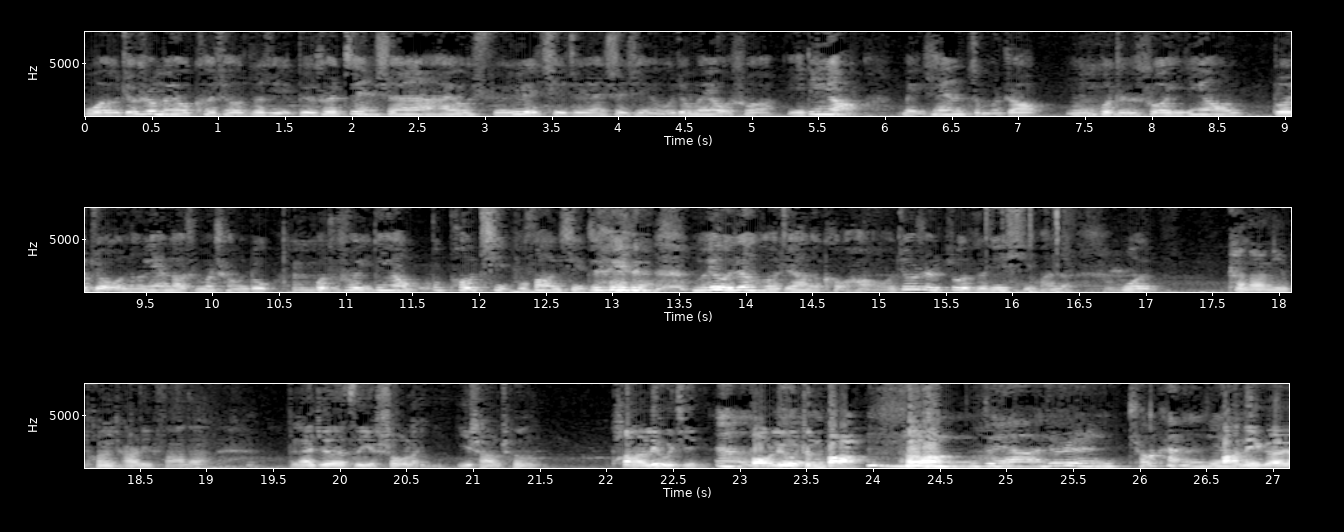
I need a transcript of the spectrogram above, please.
我就是没有苛求自己，比如说健身啊，还有学乐器这件事情，我就没有说一定要每天怎么着，嗯，或者是说一定要多久能练到什么程度，或者说一定要不抛弃、不放弃之类的，没有任何这样的口号，我就是做自己喜欢的，我看到你朋友圈里发的，本来觉得自己瘦了，一上秤胖了六斤，嗯保六争八，对啊，就是调侃的这样，把那个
